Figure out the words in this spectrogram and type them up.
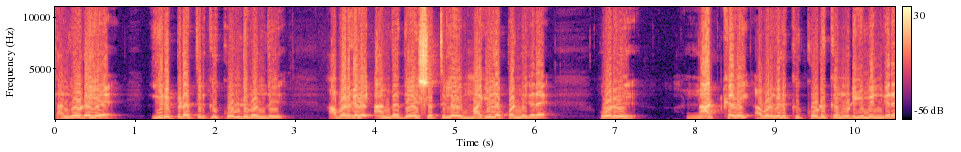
தங்களுடைய இருப்பிடத்திற்கு கொண்டு வந்து அவர்களை அந்த தேசத்திலே மகிழ பண்ணுகிற ஒரு நாட்களை அவர்களுக்கு கொடுக்க முடியும் என்கிற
